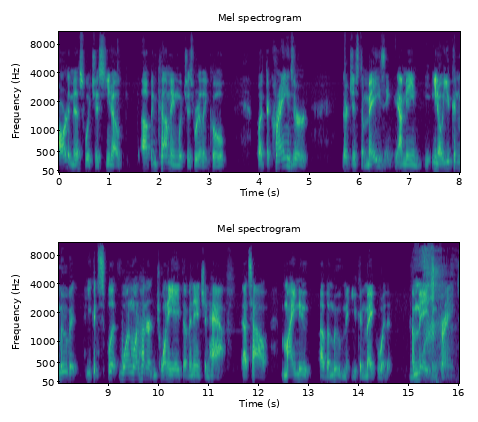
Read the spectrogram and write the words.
Artemis, which is you know up and coming, which is really cool. But the cranes are they're just amazing. I mean, you know, you can move it, you can split one one hundred and twenty eighth of an inch in half. That's how minute of a movement you can make with it. Amazing cranes.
